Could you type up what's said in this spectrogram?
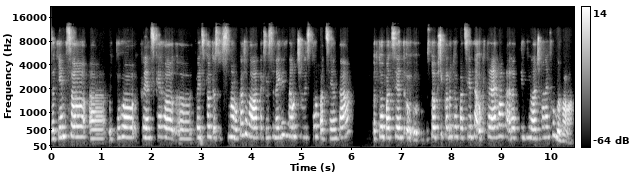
Zatímco uh, u toho klientského, uh, klientského testu, co jsem vám ukazovala, tak jsme se nejvíc naučili z toho pacienta, od toho pacient, u, z toho příkladu toho pacienta, u kterého ta adaptivní léčba nefungovala.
